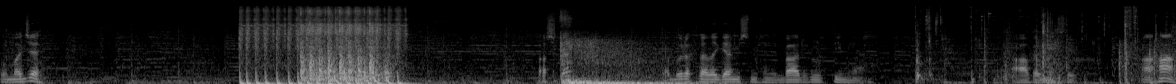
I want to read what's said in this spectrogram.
Bombacı. Başka? Da gelmişim şimdi bari lootlayayım ya. Abi sev. Aha.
